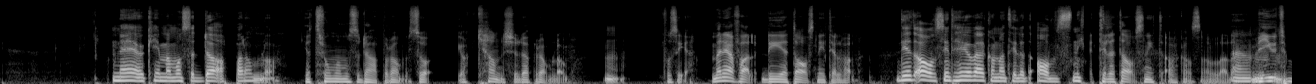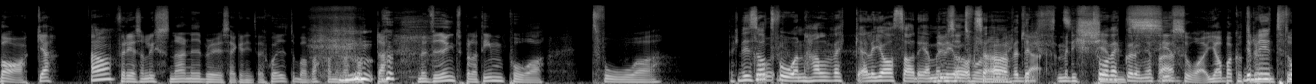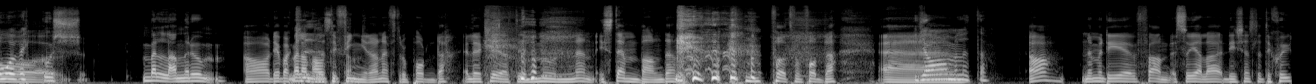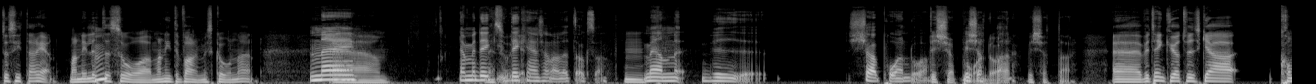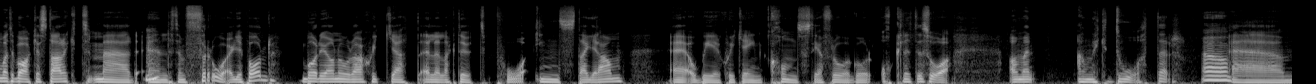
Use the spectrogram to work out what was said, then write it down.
Nej okej, man måste döpa dem då. Jag tror man måste döpa dem, så jag kanske döper om dem. Mm. Får se. Men i alla fall, det är ett avsnitt i alla fall. Det är ett avsnitt, hej och välkomna till ett avsnitt. Till ett avsnitt av ladda. Mm. Vi är ju tillbaka, Ja, för er som lyssnar, ni bryr er säkert inte ett skit och bara va, har ni varit borta? Men vi har ju inte spelat in på två veckor. vi sa två och en halv vecka, eller jag sa det men Du det är två också överdrift. Men det två känns veckor ungefär. ju så. Jag har bara gått Det blir ju två och... veckors mellanrum. Ja, det är bara mellan kliat i avsnitten. fingrarna efter att podda, eller kliat i munnen, i stämbanden på att få podda. Eh, Ja men lite. Ja, nej men det är fan så jävla, det känns lite sjukt att sitta här igen. Man är lite Mm. så, man är inte varm i skorna än. Nej, Eh, ja, men det, men det. kan jag känna lite också. mm. Men vi kör på ändå. Vi kör på Vi ändå. köttar. Vi köttar. Eh, vi tänker ju att vi ska komma tillbaka starkt med Mm. en liten frågepodd. Både jag och Nora har skickat eller lagt ut på Instagram eh, och ber skicka in konstiga frågor och lite så, ja men anekdoter. Ja. Eh,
